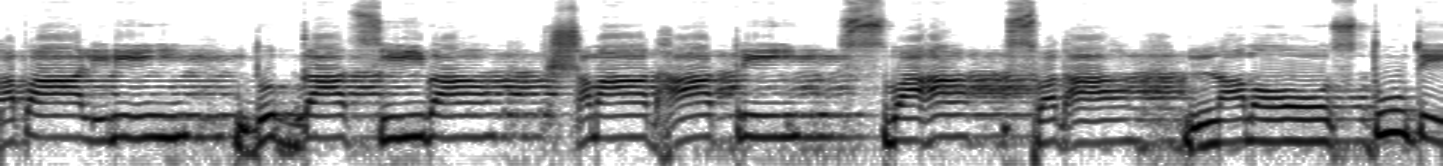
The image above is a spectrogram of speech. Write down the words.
কপালিনী দুর্গা শিবা সমাধাত্রী স্বাহা স্বধা। নমস্তুতে।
